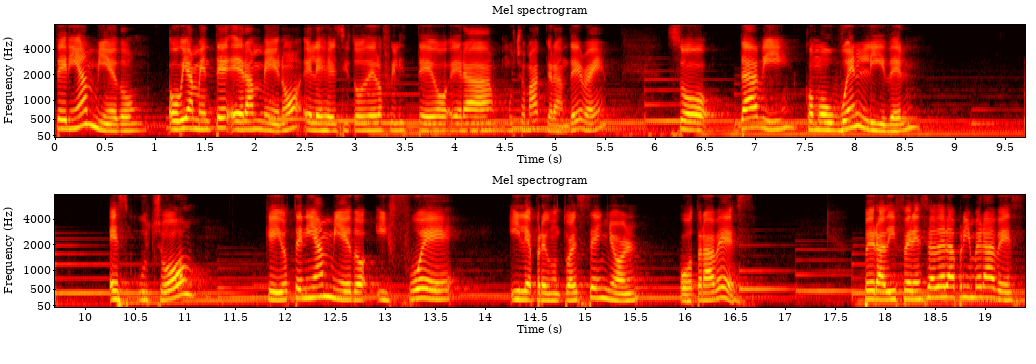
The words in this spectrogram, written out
tenían miedo, obviamente eran menos, el ejército de los filisteos era mucho más grande, right? So, David, como buen líder, escuchó que ellos tenían miedo y fue y le preguntó al Señor otra vez. Pero a diferencia de la primera vez,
